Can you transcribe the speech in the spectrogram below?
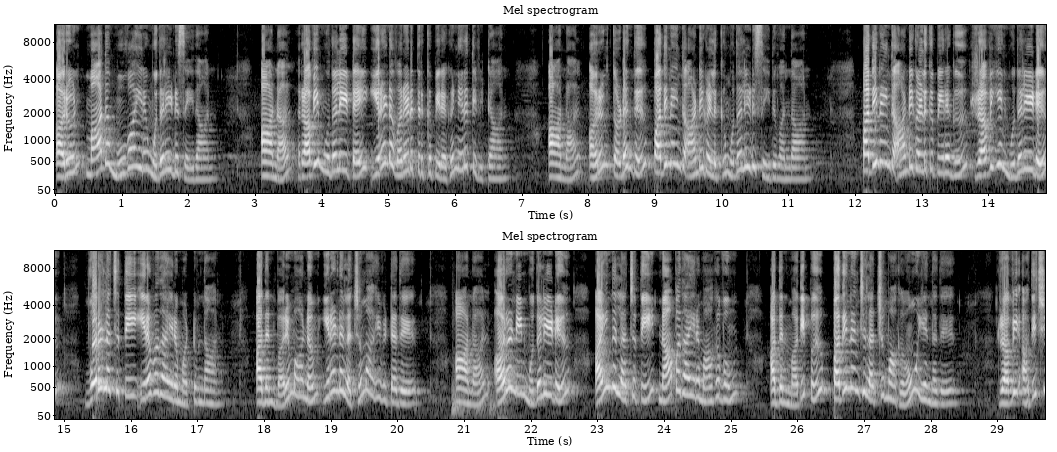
அருண் மாதம் மூவாயிரம் முதலீடு செய்தான். ஆனால் ரவி முதலீட்டை இரண்டு வருடத்திற்கு பிறகு நிறுத்திவிட்டான். ஆனால் அருண் தொடர்ந்து பதினைந்து ஆண்டுகளுக்கு முதலீடு செய்து வந்தான். பதினைந்து ஆண்டுகளுக்கு பிறகு ரவியின் முதலீடு ஒரு லட்சத்தி இருபதாயிரம் மட்டும்தான். அதன் வருமானம் இரண்டு லட்சம் ஆகிவிட்டது. ஆனால் அருணின் முதலீடு ஐந்து லட்சத்தி நாற்பதாயிரமாகவும் அதன் மதிப்பு பதினஞ்சு லட்சமாகவும் உயர்ந்தது. ரவி அதிர்ச்சி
